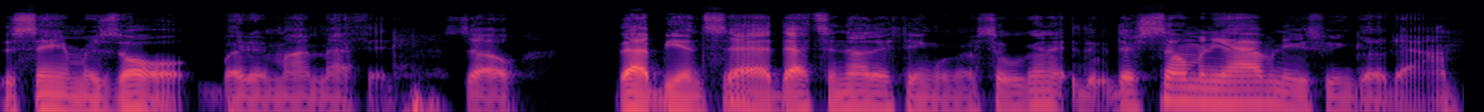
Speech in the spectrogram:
the same result, but in my method? So, that being said, that's another thing we're going to. So, we're going to, there's so many avenues we can go down,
